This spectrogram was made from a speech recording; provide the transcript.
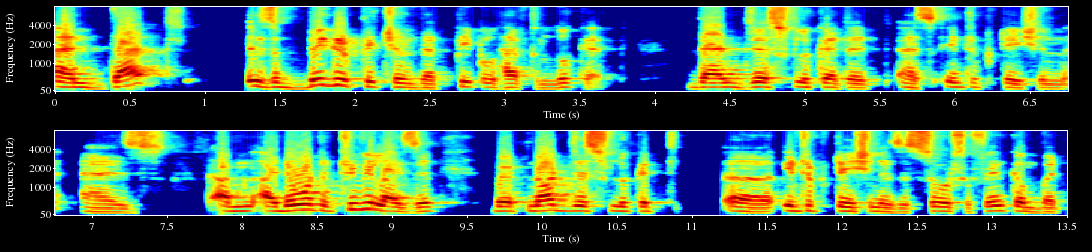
And that is a bigger picture that people have to look at than just look at it as interpretation as um, i don't want to trivialize it but not just look at uh, interpretation as a source of income but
